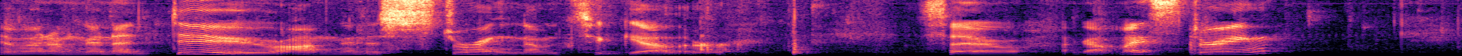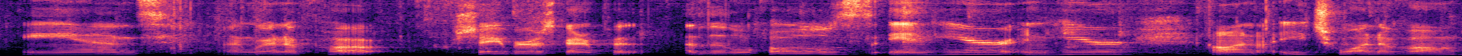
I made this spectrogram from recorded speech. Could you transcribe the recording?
And what I'm going to do, I'm going to string them together. So I got my string and I'm going to put Shea Bear is going to put a little holes in here and here on each one of them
